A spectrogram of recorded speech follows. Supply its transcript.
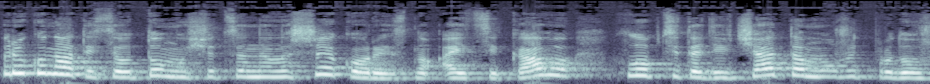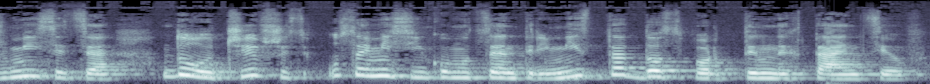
Переконатися у тому, що це не лише корисно, а й цікаво, хлопці та дівчата можуть продовж місяця, долучившись у самісінькому центрі міста до спортивних танців.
